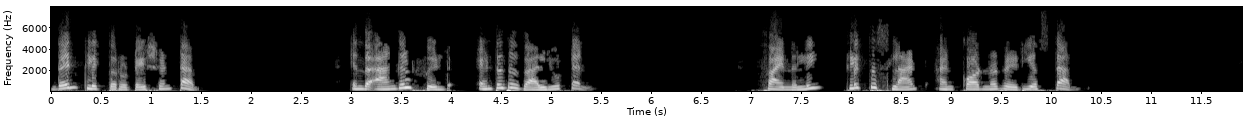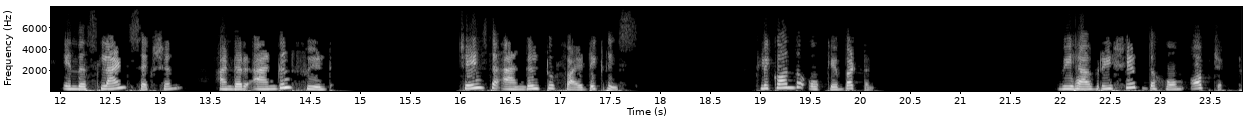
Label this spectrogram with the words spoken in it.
Then click the Rotation tab. In the Angle field, enter the value 10. Finally, click the Slant and Corner Radius tab. In the Slant section, under Angle field, change the angle to 5 degrees. Click on the OK button. We have reshaped the home object.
